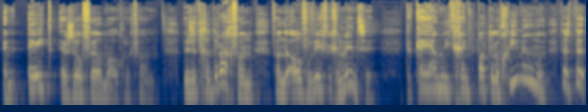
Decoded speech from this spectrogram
en eet er zoveel mogelijk van. Dus het gedrag van, van de overwichtige mensen... dat kan je helemaal niet geen pathologie noemen. Dat is, de,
